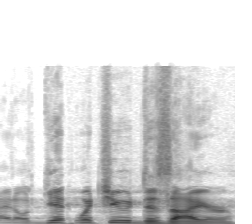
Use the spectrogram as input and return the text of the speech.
titled Get What You Desire.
